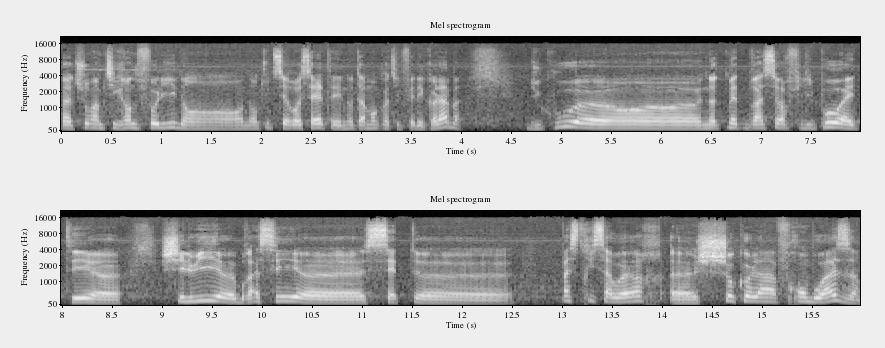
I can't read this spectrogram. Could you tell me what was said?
a toujours un petit grain de folie dans, toutes ses recettes, et notamment quand il fait des collabs. Du coup, notre maître brasseur Filippo a été chez lui brasser cette pastry sour, euh, chocolat framboise.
